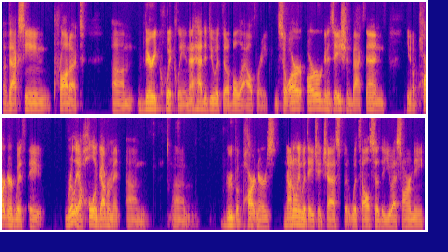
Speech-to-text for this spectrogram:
a vaccine product um, very quickly, and that had to do with the Ebola outbreak. And so our our organization back then, you know, partnered with a really a whole government um, um, group of partners, not only with HHS but with also the U.S. Army,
